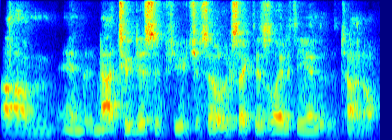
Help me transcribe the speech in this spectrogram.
um, in not too distant future. So it looks like there's light at the end of the tunnel.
